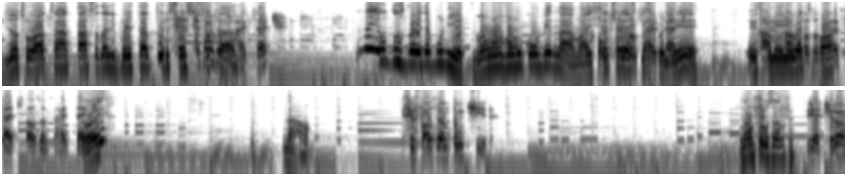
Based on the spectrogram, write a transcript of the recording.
De outro lado tem uma taça da Libertadores falsificada. Você tá usando headset? Nenhum dos dois é bonito. Vamos, vamos combinar. Mas se eu tá tivesse que escolher, eu escolheria o Xbox. Tá usando? Tá usando seu headset? Oi? Não. Se você tá usando, então tira. Não tô usando. Já tirou?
